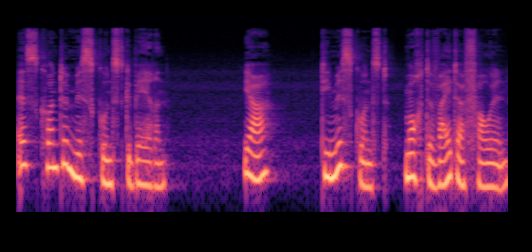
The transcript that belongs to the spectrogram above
es konnte Missgunst gebären. Ja, Die Missgunst mochte weiter faulen.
